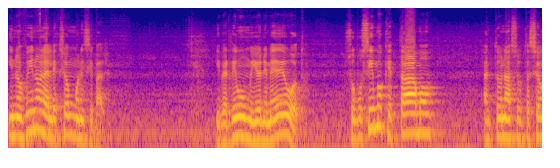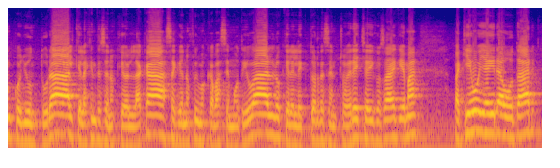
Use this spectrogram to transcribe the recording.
y nos vino la elección municipal. Y perdimos un millón y medio de votos. Supusimos que estábamos ante una situación coyuntural, que la gente se nos quedó en la casa, que no fuimos capaces de motivarlo, que el elector de centro derecha dijo, ¿sabe qué más? ¿Para qué voy a ir a votar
